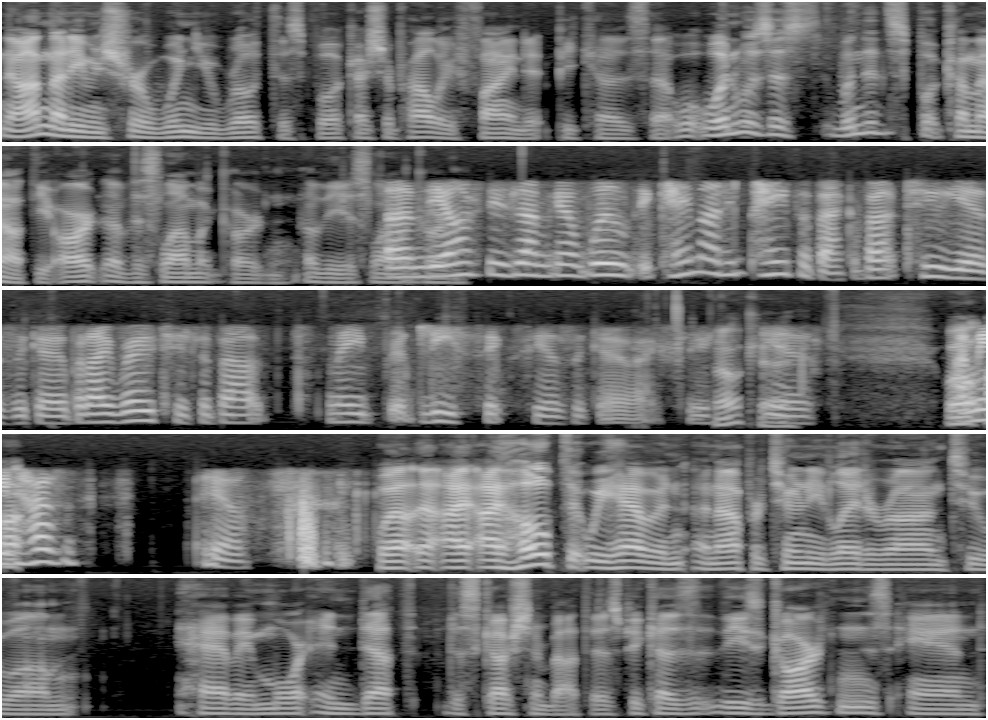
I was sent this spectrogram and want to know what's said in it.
Now, I'm not even sure when you wrote this book. I should probably find it because uh, when was this? When did this book come out? The Art of Islamic Garden of the Islamic. Um, the Art of the Islamic Garden. Well, it came out in paperback about two years ago, but I wrote it about maybe at least six years ago, actually. Okay. Yes. Well, I mean, it hasn't. Yeah. well, I, I hope that we have an, an opportunity later on to um, have a more in-depth discussion about this because these gardens and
